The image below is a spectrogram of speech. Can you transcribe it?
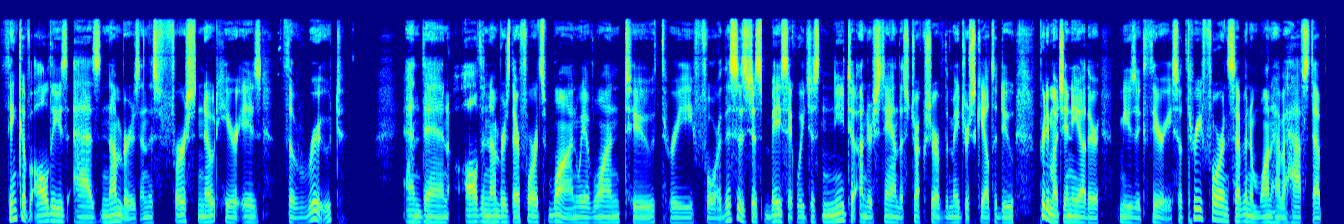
think of all these as numbers, and this first note here is the root, and then all the numbers, therefore it's one. We have one, two, three, four. This is just basic. We just need to understand the structure of the major scale to do pretty much any other music theory. So three, four, and seven and one have a half step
